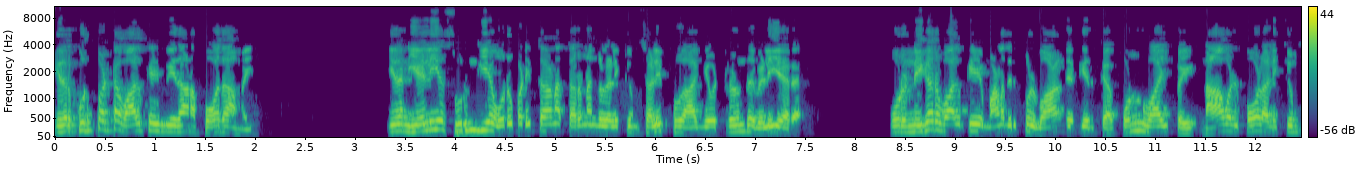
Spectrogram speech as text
இதற்குட்பட்ட வாழ்க்கை மீதான போதாமை இதன் எளிய சுருங்கிய ஒருபடித்தான தருணங்கள் அளிக்கும் சலிப்பு ஆகியவற்றிலிருந்து வெளியேற ஒரு நிகர் வாழ்க்கையை மனதிற்குள் வாழ்ந்து தீர்க்க பொன் வாய்ப்பை நாவல் போல் அளிக்கும்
